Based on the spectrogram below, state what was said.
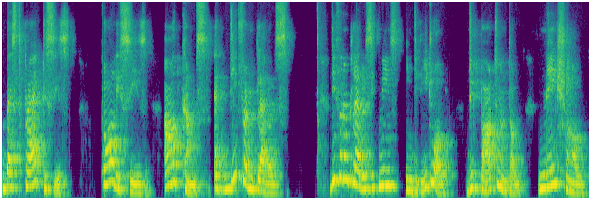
best practices, policies, outcomes at different levels. Different levels, it means individual, departmental, national,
